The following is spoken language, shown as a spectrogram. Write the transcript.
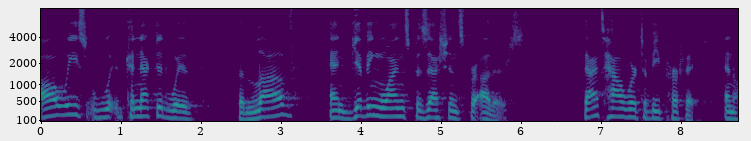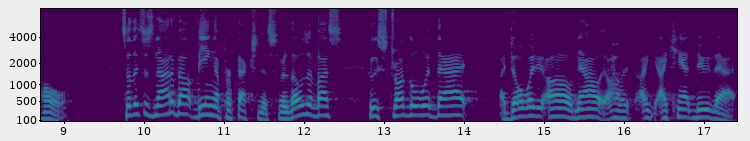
always w- connected with the love and giving one's possessions for others. That's how we're to be perfect and whole. So, this is not about being a perfectionist. For those of us who struggle with that, I don't want to, oh, now oh, I, I can't do that.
